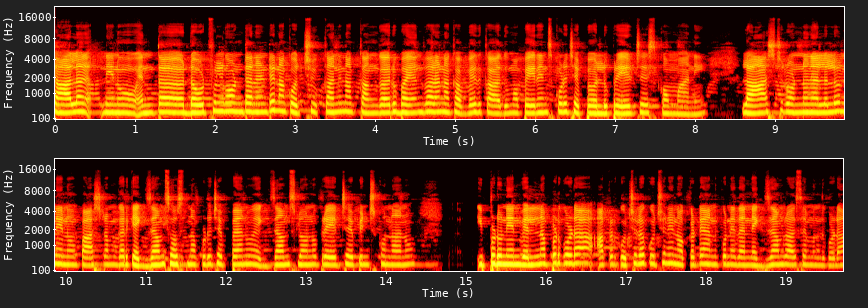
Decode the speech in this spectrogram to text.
చాలా నేను ఎంత డౌట్ఫుల్గా ఉంటానంటే నాకు వచ్చు కానీ నాకు కంగారు భయం ద్వారా నాకు అవ్వేది కాదు. మా పేరెంట్స్ కూడా చెప్పేవాళ్ళు ప్రేయర్ చేసుకోమ్మా అని. లాస్ట్ రెండు నెలలు నేను పాస్టమ్ గారికి ఎగ్జామ్స్ వస్తున్నప్పుడు చెప్పాను ఎగ్జామ్స్లోనూ ప్రేయర్ చేయించుకున్నాను ఇప్పుడు నేను వెళ్ళినప్పుడు కూడా అక్కడ కూర్చోలో కూర్చొని నేను ఒక్కటే అనుకునేదాన్ని ఎగ్జామ్ రాసే ముందు కూడా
